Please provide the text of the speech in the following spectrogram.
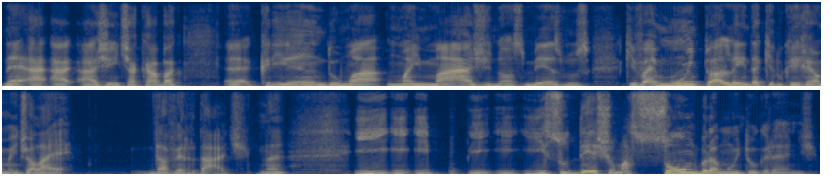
né? A, a, a gente acaba é, criando uma, uma imagem de nós mesmos que vai muito além daquilo que realmente ela é da verdade, né? E, e, e, e, isso deixa uma sombra muito grande.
